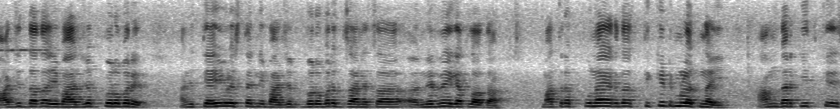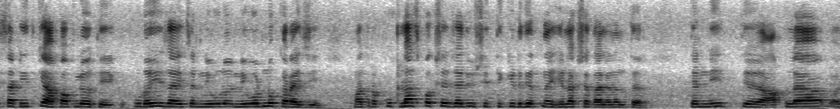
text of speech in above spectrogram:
अजितदादा हे भाजपबरोबर आहेत. आणि त्याही वेळेस त्यांनी भाजपबरोबरच जाण्याचा निर्णय घेतला होता. मात्र पुन्हा एकदा तिकीट मिळत नाही. आमदारकी इतकेसाठी इतके आपापले होते. की कुठंही जायचं निवड निवडणूक करायची. मात्र कुठलाच पक्ष ज्या दिवशी तिकीट देत नाही हे लक्षात आल्यानंतर त्यांनी ते आपल्या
